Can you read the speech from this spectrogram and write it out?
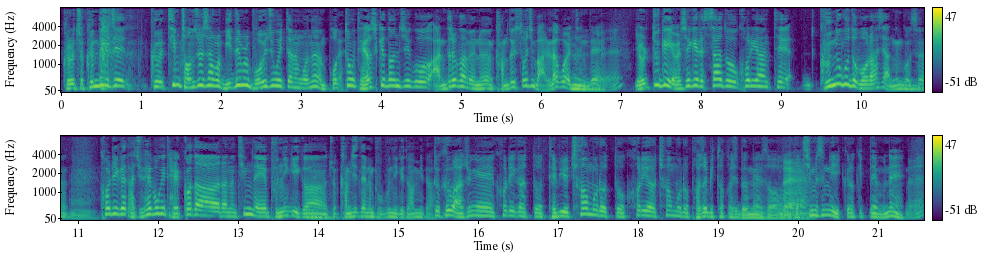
그렇죠. 근데 이제 그 팀 전술상으로 믿음을 보여주고 있다는 거는 보통 대여섯 개 던지고 안 들어가면은 감독이 쏘지 말라고 할 텐데 네. 12개, 13개를 쏴도 커리한테 그 누구도 뭐라 하지 않는 것은 음. 커리가 다시 회복이 될 거다라는 팀 내의 분위기가 좀 감지되는 부분이기도 합니다. 또 그 와중에 커리가 또 데뷔 처음으로 또 커리어 처음으로 버저비터까지 넣으면서 네. 팀 승리 이끌었기 때문에 네.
